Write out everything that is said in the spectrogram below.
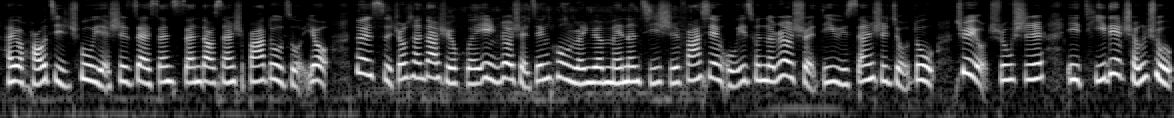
还有好几处也是在三十三到三十八度左右。对此，中山大学回应，热水监控人员没能及时发现五一村的热水低于三十九度，确有疏失，已提列惩处，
